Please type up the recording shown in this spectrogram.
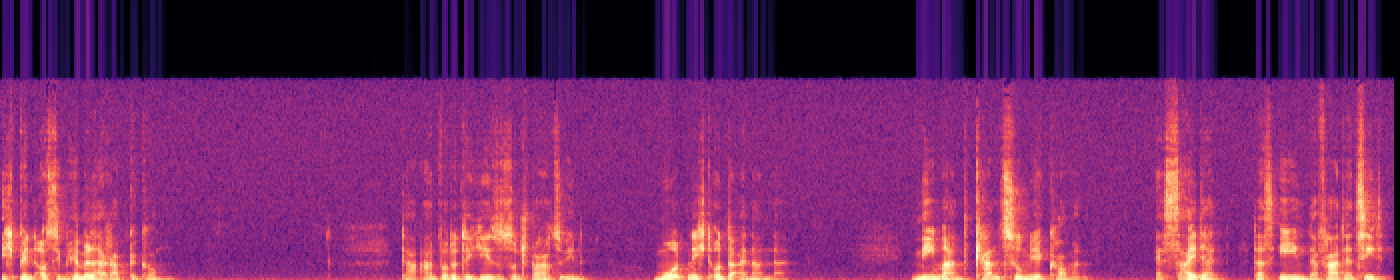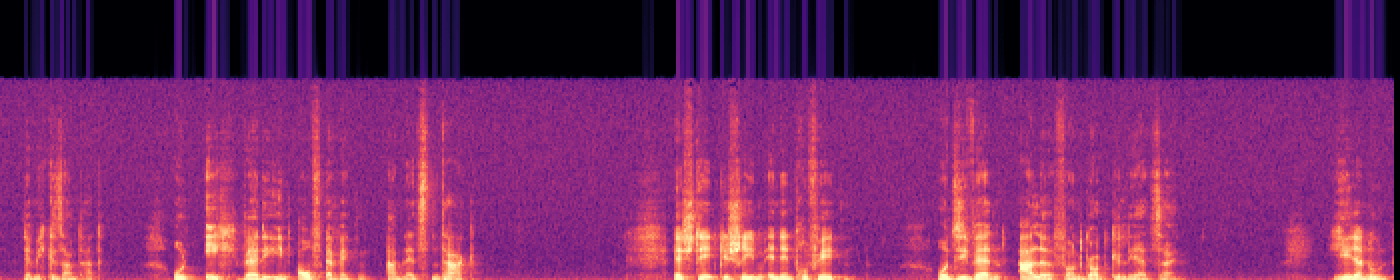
ich bin aus dem Himmel herabgekommen. Da antwortete Jesus und sprach zu ihnen, Murrt nicht untereinander. Niemand kann zu mir kommen, es sei denn, dass ihn der Vater zieht, der mich gesandt hat. Und ich werde ihn auferwecken am letzten Tag. Es steht geschrieben in den Propheten, und sie werden alle von Gott gelehrt sein. Jeder nun,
